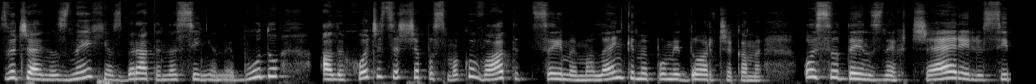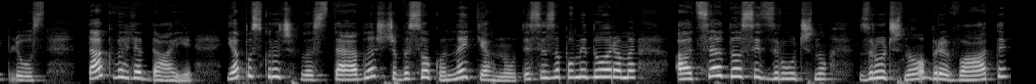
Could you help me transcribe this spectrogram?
Звичайно, з них я збирати насіння не буду, але хочеться ще посмакувати цими маленькими помідорчиками. Ось один з них Cherry Lucy Plus. Так виглядає. Я поскручувала стебла, щоб високо не тягнутися за помідорами, а це досить зручно, зручно обривати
